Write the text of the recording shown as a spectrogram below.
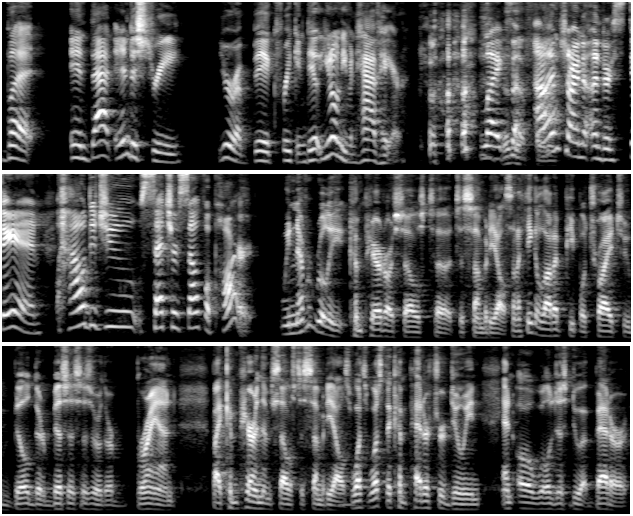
but in that industry, you're a big freaking deal. You don't even have hair. like so I'm trying to understand how did you set yourself apart? We never really compared ourselves to to somebody else. And I think a lot of people try to build their businesses or their brand by comparing themselves to somebody else. What's what's the competitor doing and oh, we'll just do it better.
